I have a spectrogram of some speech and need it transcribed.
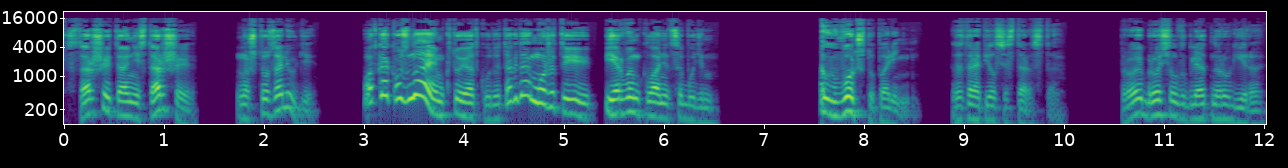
Старшие-то они старшие, но что за люди? Вот как узнаем, кто и откуда, тогда, может, и первым кланяться будем. Вот что, парень, — заторопился староста. Трой бросил взгляд на Ругира.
